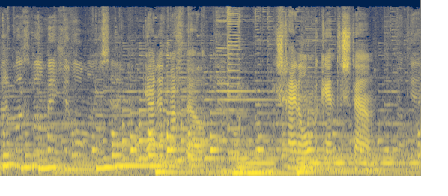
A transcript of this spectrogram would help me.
Het mag wel een beetje rommelig zijn. Ja, dat mag wel. Ik schijn onbekend te staan. Oké.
